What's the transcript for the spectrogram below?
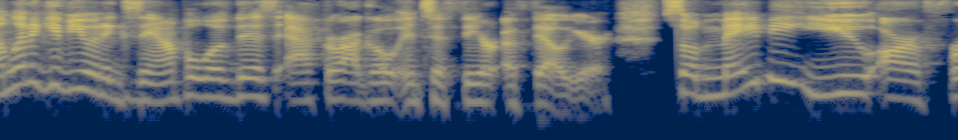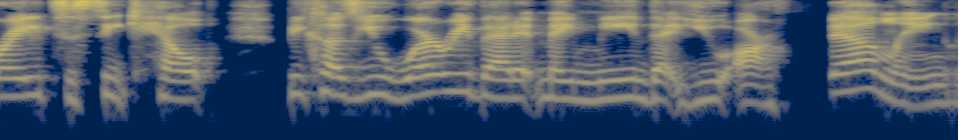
I'm going to give you an example of this after I go into fear of failure. So maybe you are afraid to seek help because you worry that it may mean that you are failing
